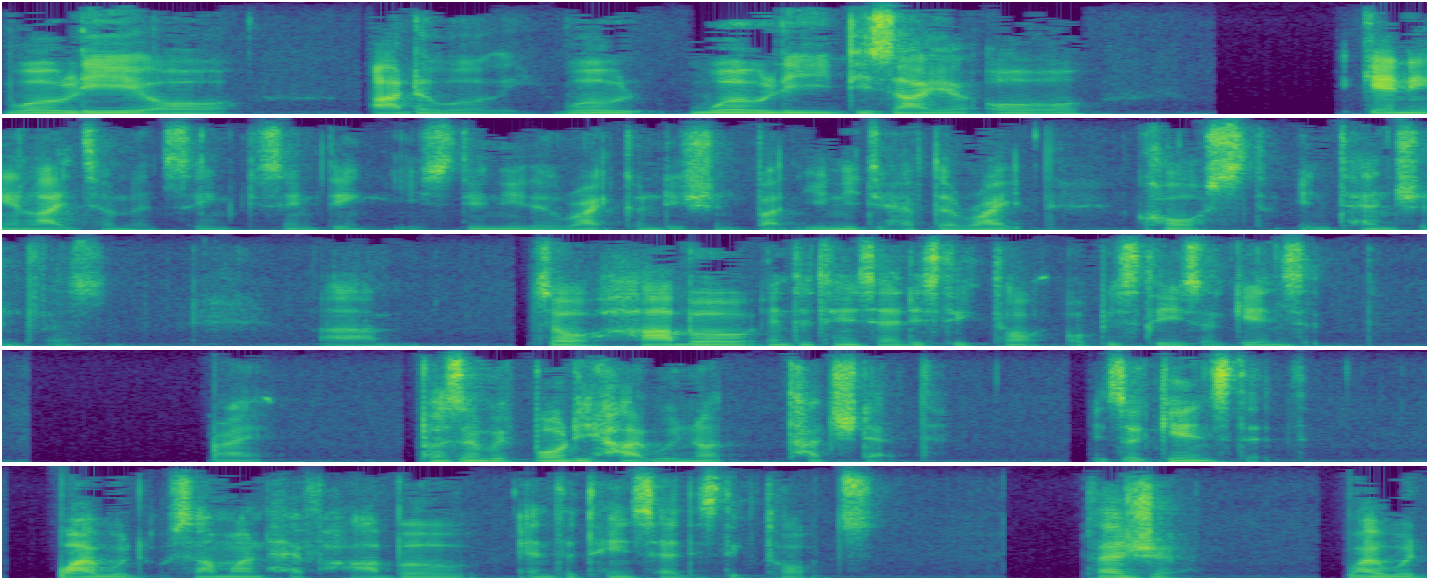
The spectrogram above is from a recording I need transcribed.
worldly or otherworldly world, worldly desire or gaining enlightenment same same thing. You still need the right condition but you need to have the right cost intention first. Um, so harbor entertain sadistic thought obviously is against it, right? Person with bodhi heart will not touch that. It's against it. Why would someone have harbor entertain sadistic thoughts? Pleasure. Why would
